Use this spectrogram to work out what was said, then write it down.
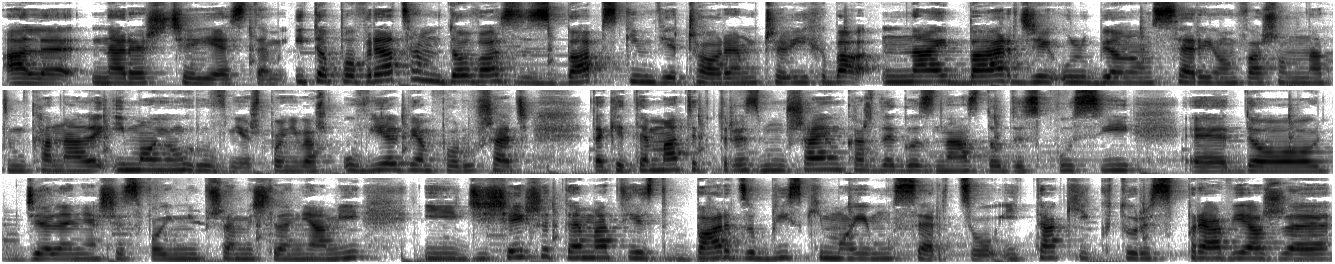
ale nareszcie jestem. I to powracam do Was z Babskim Wieczorem, czyli chyba najbardziej ulubioną serią Waszą na tym kanale i moją również, ponieważ uwielbiam poruszać takie tematy, które zmuszają każdego z nas do dyskusji, e, do dzielenia się swoimi przemyśleniami. I dzisiejszy temat jest bardzo bliski mojemu sercu i taki, który sprawia, że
